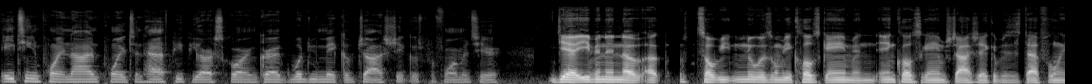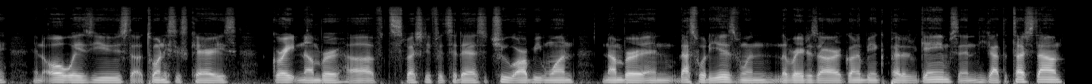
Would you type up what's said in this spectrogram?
18.9 points and half PPR scoring. Greg, what do you make of Josh Jacobs' performance here? Yeah, even in a, a so we knew it was gonna be a close game, and in close games, Josh Jacobs is definitely and always used uh, 26 carries, great number, uh, especially for today. That's a true RB one number, and that's what he is when the Raiders are going to be in competitive games. And he got the touchdown,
